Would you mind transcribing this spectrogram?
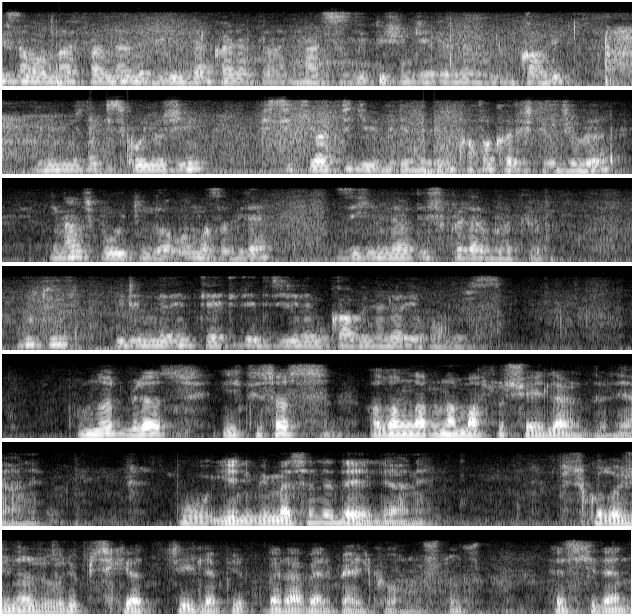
Bir zamanlar fenden ve bilimden kaynaklanan inançsızlık düşüncelerine mukabil günümüzde psikoloji, psikiyatri gibi bilimlerin kafa karıştırıcılığı inanç boyutunda olmasa bile zihinlerde şüpheler bırakıyor. Bu tür bilimlerin tehdit ediciliğine mukabil neler yapabiliriz? Bunlar biraz ihtisas alanlarına mahsus şeylerdir yani. Bu yeni bir mesele değil yani. Psikolojinin zuhuru psikiyatriyle beraber belki olmuştur. Eskiden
